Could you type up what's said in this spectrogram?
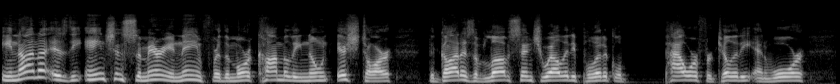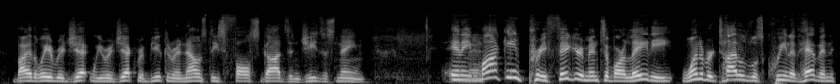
Inanna is the ancient Sumerian name for the more commonly known Ishtar, the goddess of love, sensuality, political power, fertility, and war. By the way, reject, we reject, rebuke, and renounce these false gods in Jesus' name. Amen. In a mocking prefigurement of Our Lady, one of her titles was Queen of Heaven.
